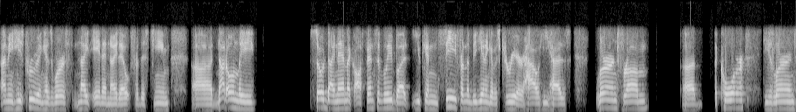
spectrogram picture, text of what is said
I mean, he's proving his worth night in and night out for this team. Uh, not only so dynamic offensively, but you can see from the beginning of his career how he has learned from uh, the core. He's learned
